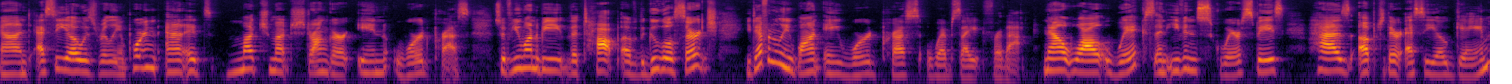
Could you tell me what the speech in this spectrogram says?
And SEO is really important and it's much, much stronger in WordPress. So if you want to be the top of the Google search, you definitely want a WordPress website for that. Now, while Wix and even Squarespace has upped their SEO game,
